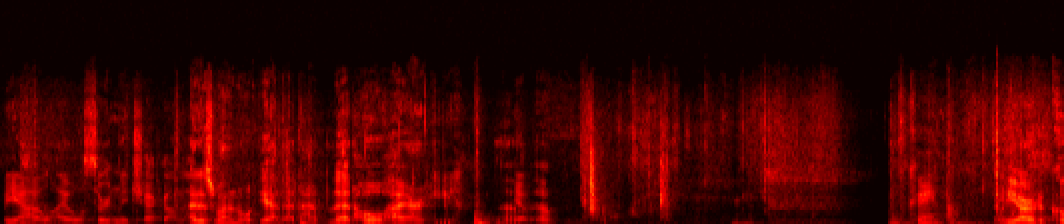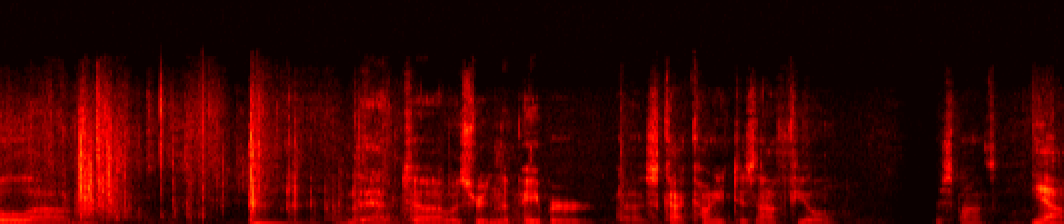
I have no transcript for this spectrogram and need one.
But yeah, I'll- I will certainly check on that. I just wanna know, yeah, that, that whole hierarchy. of- Yep. of- okay. The article, um, that, uh, was written in the paper, uh, Scott County does not feel responsible. Yeah,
